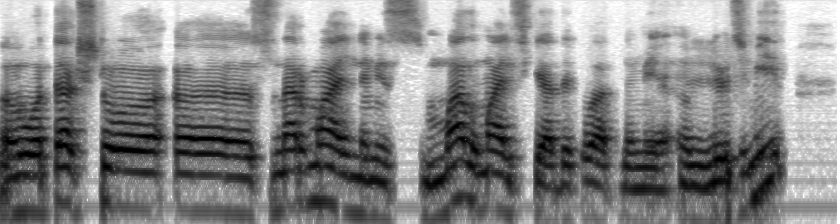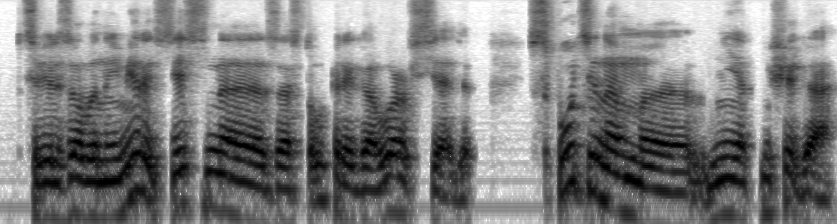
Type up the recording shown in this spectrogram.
Вот, так что э, с нормальными, с маломальски адекватными людьми цивилизованный мир, естественно, за стол переговоров сядет. С Путиным э, нет, нифига.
